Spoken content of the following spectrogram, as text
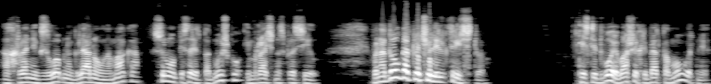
Охранник злобно глянул на Мака, сунул пистолет под мышку и мрачно спросил. «Вы надолго отключили электричество?» «Если двое ваших ребят помогут мне,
